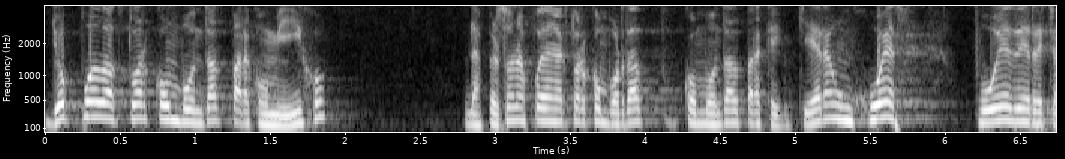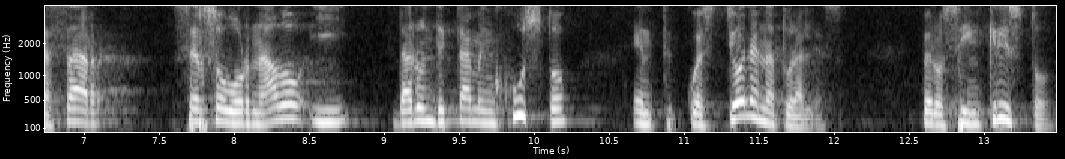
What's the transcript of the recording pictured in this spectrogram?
yo puedo actuar con bondad para con mi hijo, las personas pueden actuar con bondad, para quien quiera, un juez puede rechazar ser sobornado y dar un dictamen justo en cuestiones naturales. Pero sin Cristo,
